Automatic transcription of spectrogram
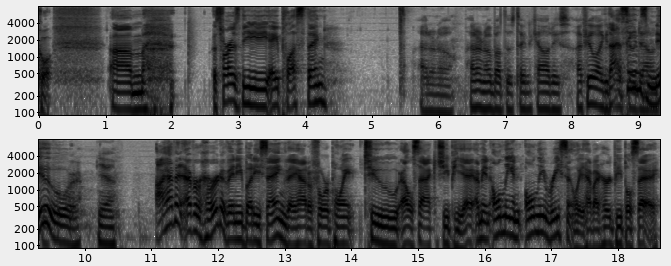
Cool. Um, as far as the A plus thing, I don't know. I don't know about those technicalities. I feel like that seems new. Yeah. I haven't ever heard of anybody saying they had a 4.2 LSAC GPA. I mean, only in only recently have I heard people say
